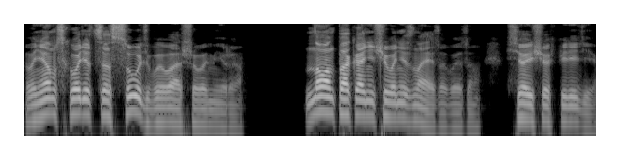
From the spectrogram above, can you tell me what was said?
В нем сходятся судьбы вашего мира. Но он пока ничего не знает об этом. Все еще впереди.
